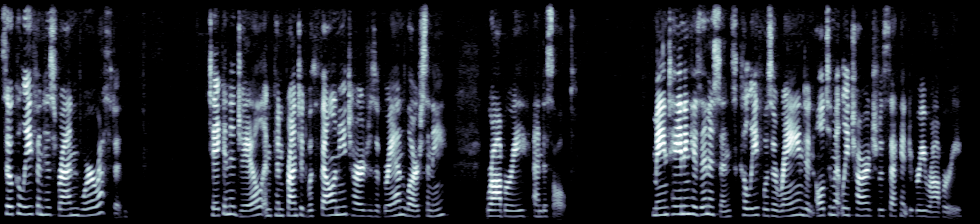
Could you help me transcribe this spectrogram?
So Kalief and his friend were arrested, taken to jail, and confronted with felony charges of grand larceny, robbery, and assault. Maintaining his innocence, Kalief was arraigned and ultimately charged with second degree robbery.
